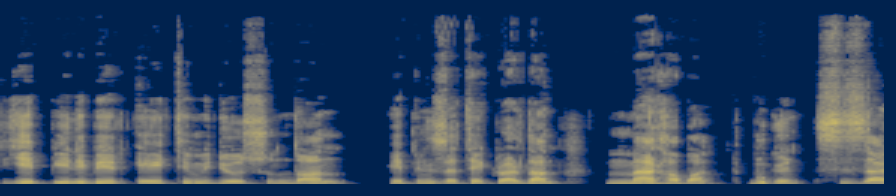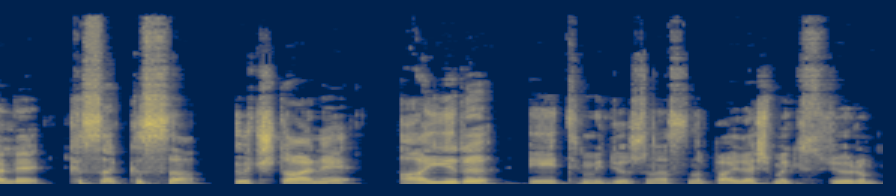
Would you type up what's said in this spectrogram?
Yepyeni bir eğitim videosundan hepinize tekrardan merhaba. Bugün sizlerle kısa kısa 3 tane ayrı eğitim videosunu aslında paylaşmak istiyorum.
